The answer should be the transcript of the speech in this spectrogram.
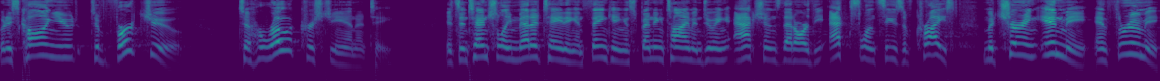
But He's calling you to virtue, to heroic Christianity. It's intentionally meditating and thinking and spending time and doing actions that are the excellencies of Christ maturing in me and through me.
